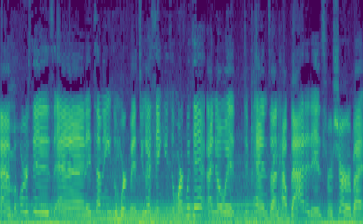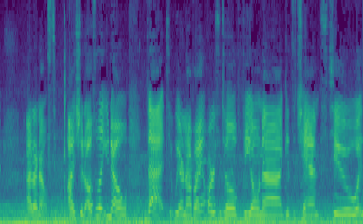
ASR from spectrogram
um, horses, and it's something you can work with. Do you guys think you can work with it? I know it depends on how bad it is for sure, but I don't know. I should also let you know that we are not buying a horse until Fiona gets a chance to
